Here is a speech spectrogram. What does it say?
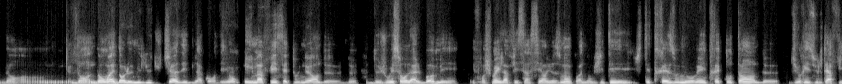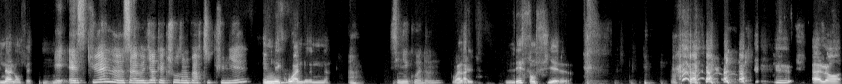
dans, dans, ouais, dans le milieu du jazz et de l'accordéon. Et il m'a fait cet honneur de, de, de jouer sur l'album et, franchement, il a fait ça sérieusement. Quoi. Donc j'étais très honoré et très content de, du résultat final en fait. Et SQN, ça veut dire quelque chose en particulier? Sine qua non. Ah, sine qua non. Voilà, l'essentiel. Alors,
